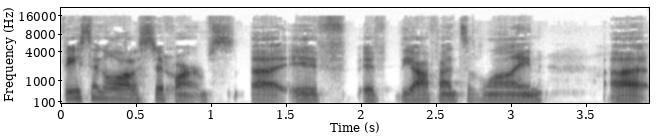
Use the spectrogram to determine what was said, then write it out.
facing a lot of stiff yeah. arms uh, if if the offensive line uh,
